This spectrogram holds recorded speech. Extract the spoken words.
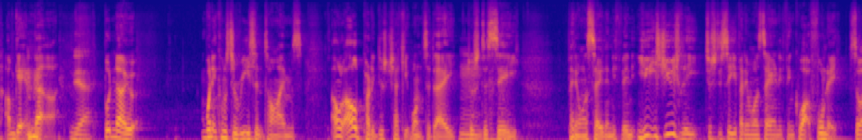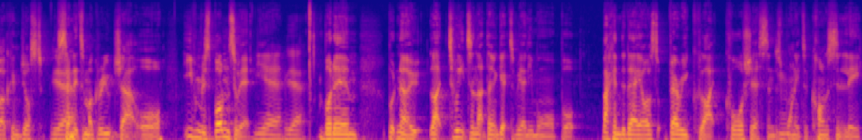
I'm, I'm getting better. Yeah. But no, when it comes to recent times, I'll, I'll probably just check it once a day Hmm. just to Mm-hmm. see if anyone's saying anything. It's usually just to see if anyone's saying anything quite funny, so I can just Yeah. send it to my group chat or even respond to it. Yeah. Yeah. But um, but no, like tweets and that don't get to me anymore. But back in the day, I was very like cautious and just Hmm. wanted to constantly,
